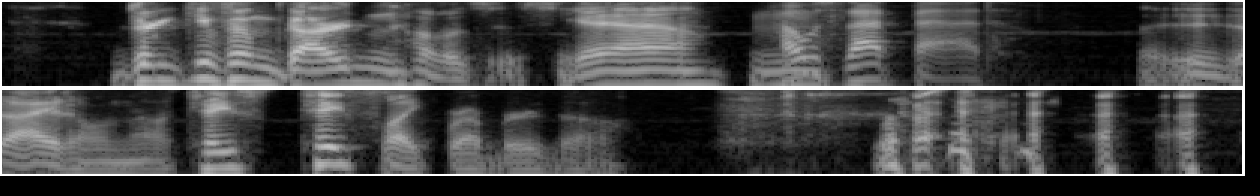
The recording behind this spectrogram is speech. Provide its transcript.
Drinking from garden hoses. Yeah. How mm, was that bad? I don't know. Tastes tastes like rubber though.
